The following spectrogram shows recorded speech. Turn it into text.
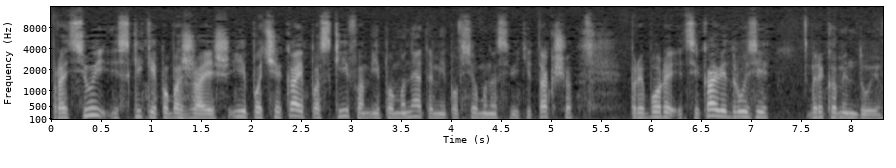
Працюй скільки побажаєш. І почекай по скіфам, і по монетам, і по всьому на світі. Так що прибори цікаві, друзі. Рекомендую.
